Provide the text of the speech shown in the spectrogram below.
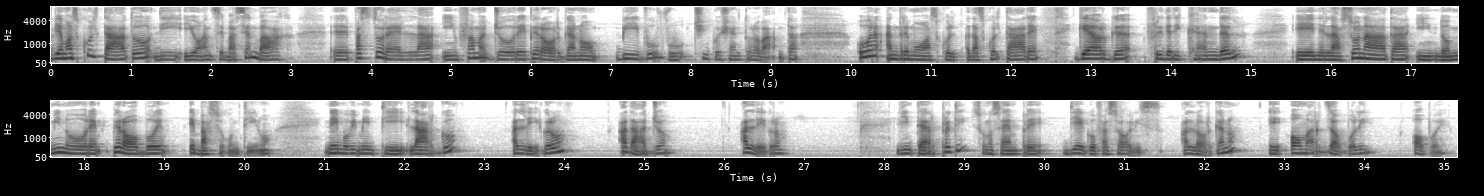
Abbiamo ascoltato di Johann Sebastian Bach eh, Pastorella in Fa maggiore per organo BWV 590. Ora andremo ascol- ad ascoltare Georg Friedrich Handel e nella sonata in Do minore per oboe e basso continuo, nei movimenti largo, allegro, adagio, allegro. Gli interpreti sono sempre Diego Fasolis all'organo e Omar Zoboli oboe.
